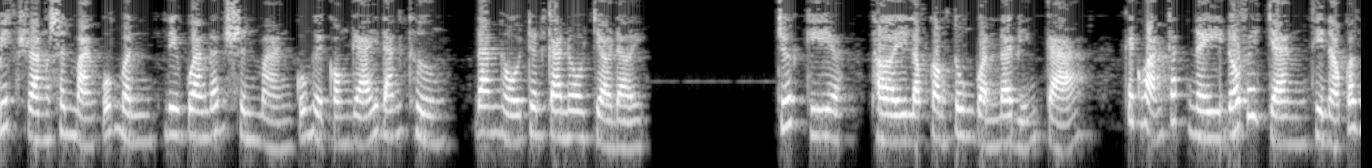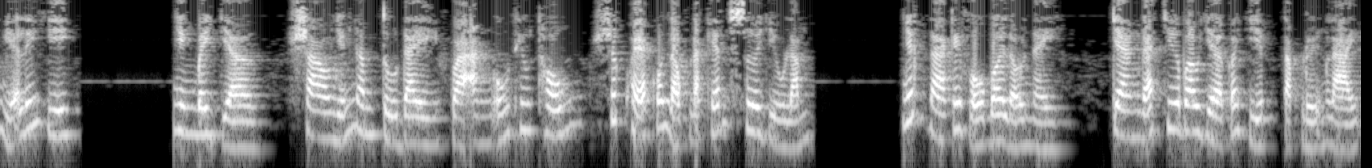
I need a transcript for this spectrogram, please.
biết rằng sinh mạng của mình liên quan đến sinh mạng của người con gái đáng thương, đang ngồi trên cano chờ đợi. Trước kia, Thời Lộc còn tung hoành nơi biển cả, cái khoảng cách này đối với chàng thì nào có nghĩa lý gì? Nhưng bây giờ, sau những năm tù đầy và ăn uống thiếu thốn, sức khỏe của Lộc đã kém xưa nhiều lắm. Nhất là cái vụ bơi lội này, chàng đã chưa bao giờ có dịp tập luyện lại.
